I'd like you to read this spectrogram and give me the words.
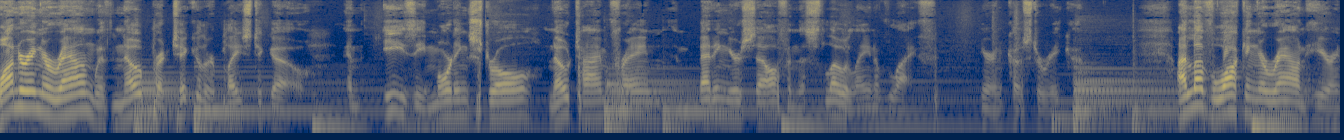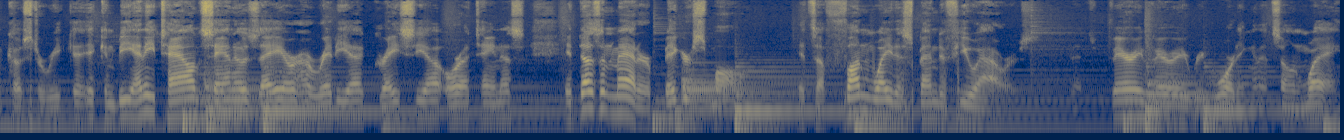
Wandering around with no particular place to go. An easy morning stroll, no time frame, embedding yourself in the slow lane of life here in Costa Rica. I love walking around here in Costa Rica. It can be any town, San Jose or Heredia, Grecia or Atenas. It doesn't matter, big or small. It's a fun way to spend a few hours. It's very, very rewarding in its own way.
